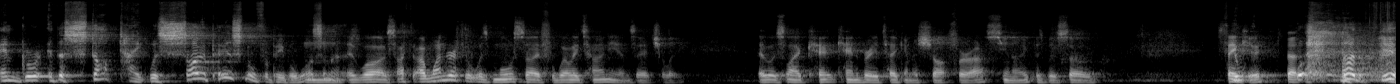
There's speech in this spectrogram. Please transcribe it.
And the stop take was so personal for people, wasn't mm, it? It was. I, th- I wonder if it was more so for Wellingtonians, actually. It was like Ca- Canterbury taking a shot for us, you know, because we're so. Thank you. But no, yeah,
